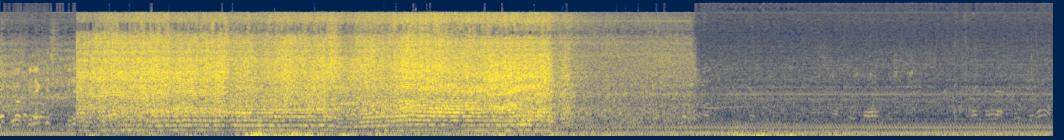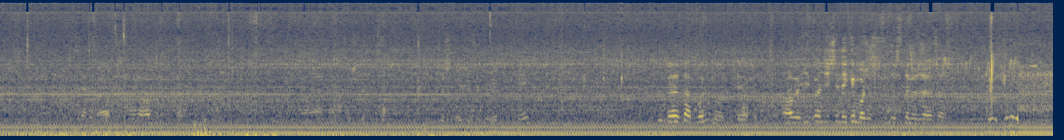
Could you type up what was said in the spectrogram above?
Yok bilakis. bilakis. Beyazlar koydun mu? Şey yapın. Abi önce içindeki boşa sütü temizlememiz lazım.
